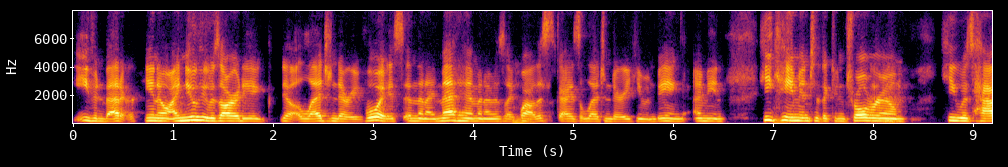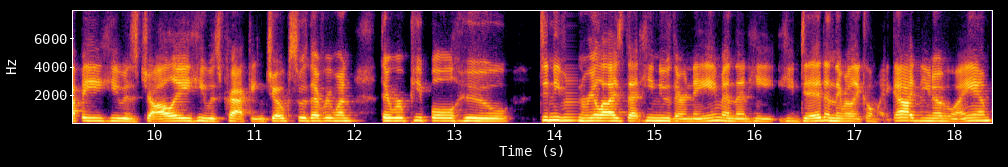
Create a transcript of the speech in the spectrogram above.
even better. You know, I knew he was already you know, a legendary voice, and then I met him and I was like, wow, mm-hmm. this guy is a legendary human being. I mean, he mm-hmm. came into the control mm-hmm. room, he was happy, he was jolly, he was cracking jokes with everyone. There were people who didn't even realize that he knew their name and then he he did and they were like, "Oh my god, you know who I am."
